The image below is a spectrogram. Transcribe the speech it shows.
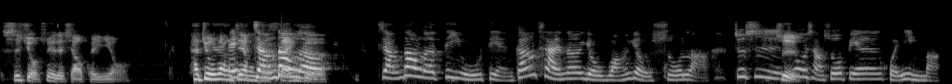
十九岁的小朋友，他就让这样子讲到了，讲到了第五点。刚才呢，有网友说啦，就是因为我想说边回应嘛，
